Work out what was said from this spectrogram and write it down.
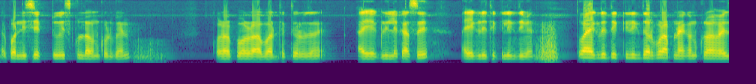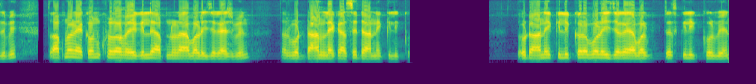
তারপর নিচে একটু স্কুল ডাউন করবেন। করার পর আবার দেখতে পারবেন আই এগ্রি লেখা আছে। আই এগ্রিতে ক্লিক দিবেন। তো আই এগ্রিতে ক্লিক দেওয়ার পর আপনার অ্যাকাউন্ট খোলা হয়ে যাবে। তো আপনার অ্যাকাউন্ট খোলা হয়ে গেলে আপনারা আবার এই জায়গায় আসবেন। তারপর ডান লেখা আছে ডানে ক্লিক তো ডানে ক্লিক করার পর এই জায়গায় আবার ক্লিক করবেন।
